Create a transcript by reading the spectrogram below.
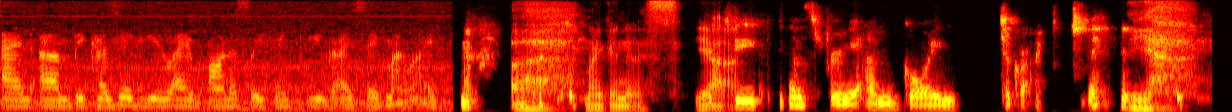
And um, because of you, I honestly think you guys saved my life. oh, my goodness. Yeah. If she becomes free, I'm going to cry. yeah.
